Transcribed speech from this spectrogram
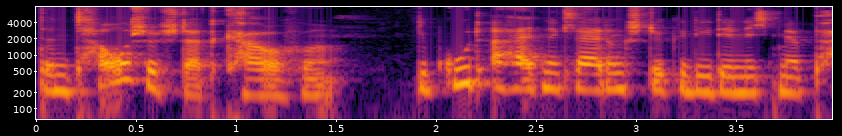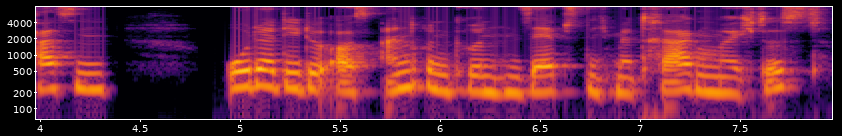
dann tausche statt kaufe. Gib gut erhaltene Kleidungsstücke, die dir nicht mehr passen oder die du aus anderen Gründen selbst nicht mehr tragen möchtest,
